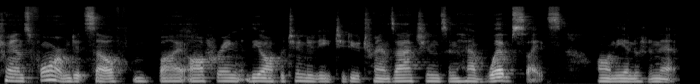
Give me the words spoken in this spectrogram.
transformed itself by offering the opportunity to do transactions and have websites on the internet.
